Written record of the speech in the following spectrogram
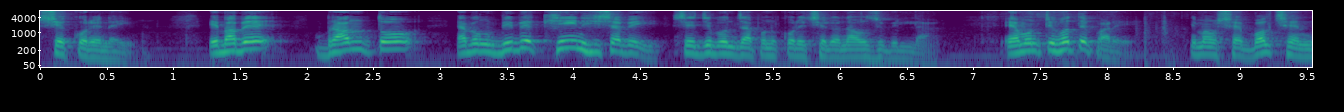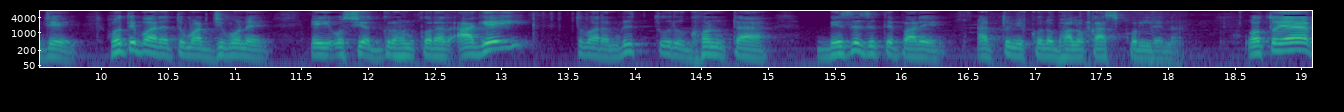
সে করে নাই। এভাবে ভ্রান্ত এবং বিবেকহীন হিসাবেই সে জীবনযাপন করেছিল নাউজুবিল্লা এমনটি হতে পারে, ইমাম সাহেব বলছেন যে, হতে পারে তোমার জীবনে এই ওসিয়ত গ্রহণ করার আগেই তোমার মৃত্যুর ঘণ্টা বেজে যেতে পারে আর তুমি কোনো ভালো কাজ করলে না। অতএব,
